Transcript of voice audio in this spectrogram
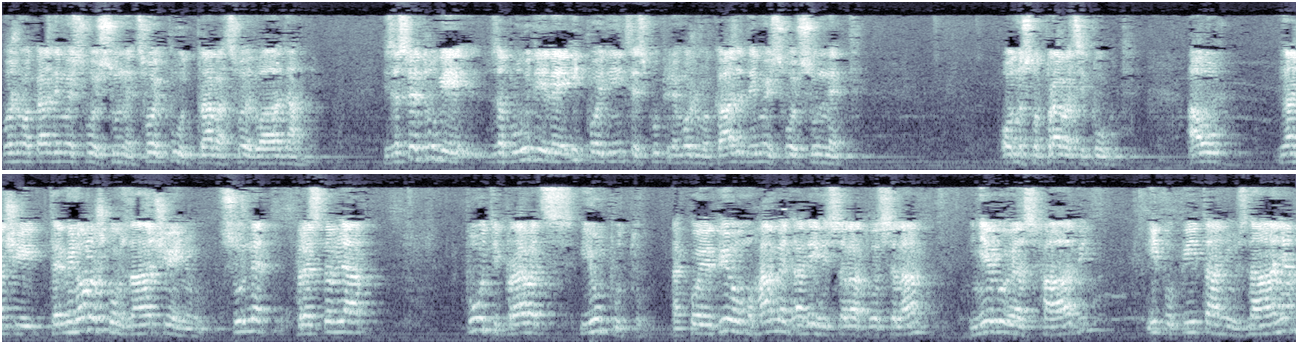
možemo kazati da imaju svoj sunnet, svoj put, pravac, svoje vladanje. I za sve druge zabludile i pojedinice skupine možemo kazati da imaju svoj sunnet, odnosno pravac i put. A u znači, terminološkom značenju sunnet predstavlja put i pravac i uputu na koje je bio Muhammed alihi salatu wasalam i njegove ashabi i po pitanju znanja,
